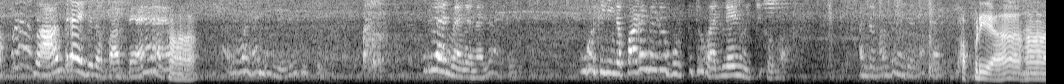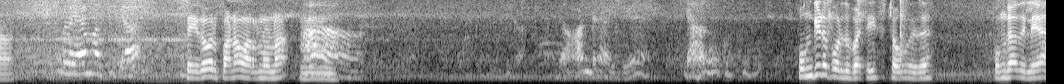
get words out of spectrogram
அப்புறம் அது ஆந்திரா இதுல பார்த்தேன். வேணா மேல நல்லா உங்களுக்கு நீங்க படங்களும் கொடுத்துட்டு வரலன்னு வச்சுக்கோங்க. அந்த மந்திரம் அப்படியா? உங்களை ஏமாத்திட்டா? இல்லை ஏதோ ஒரு பணம் வரணும்னா ஆ. ம் இது ஆந்திரா இது. யாரோ கொடுத்தது. பொங்கிட போகிறது பாட்டி ஸ்டவ் இது. பொங்காது இல்லையா?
